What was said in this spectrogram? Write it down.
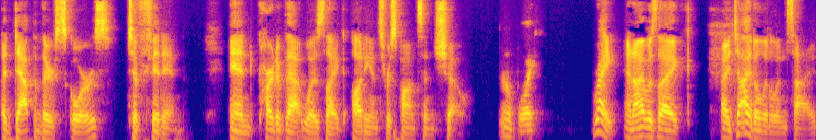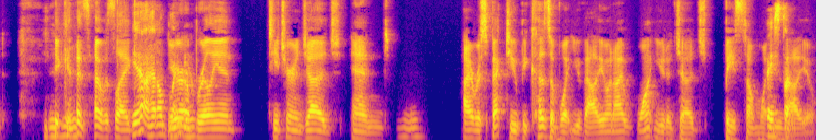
adapt their scores to fit in. And part of that was like audience response and show. oh boy. Right. And I was like, I died a little inside Mhm. because I was like, yeah, I don't blame you're you. a brilliant teacher and judge and Mhm. I respect you because of what you value and I want you to judge based on what Based you on- value.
